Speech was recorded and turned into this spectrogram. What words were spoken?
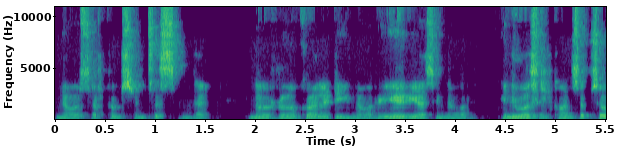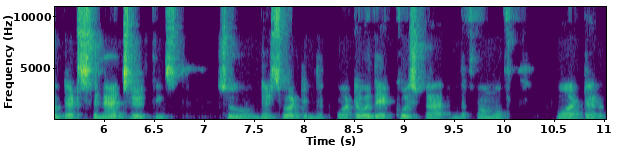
in our circumstances in that in our locality, in our areas, in our universal concept. So that's the natural things. So that's what in the whatever the ecosphere in the form of water,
